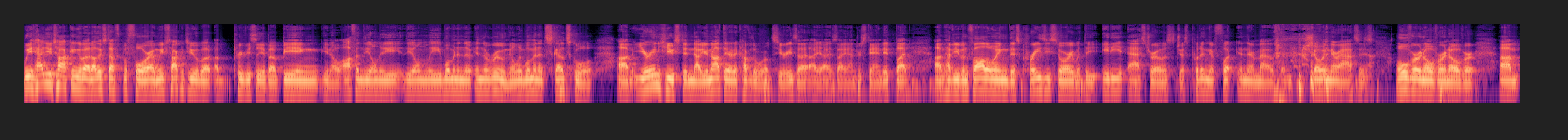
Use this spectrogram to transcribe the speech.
we've had you talking about other stuff before, and we've talked to you about uh, previously about being, you know, often the only the only woman in the in the room, the only woman at Scout School. Um, you're in Houston now. You're not there to cover the World Series, I, I, as I understand it. But um, have you been following this crazy story with the idiot Astros just putting their foot in their mouth and showing their asses? yeah. Over and over and over. Um,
